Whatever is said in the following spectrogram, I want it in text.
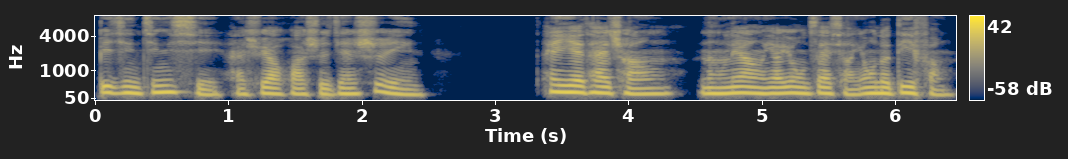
毕竟惊喜还需要花时间适应。黑夜太长，能量要用在想用的地方。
